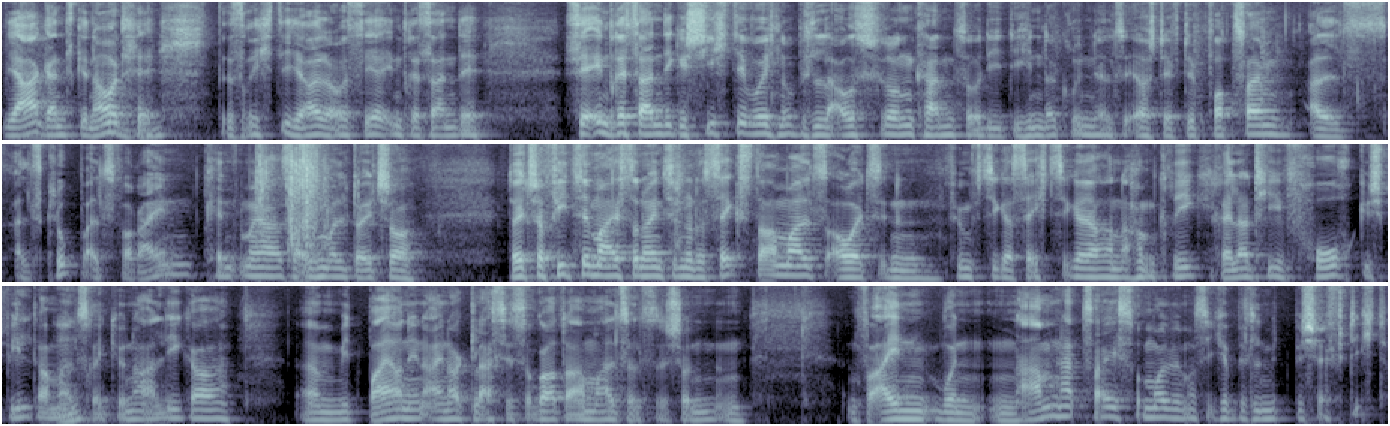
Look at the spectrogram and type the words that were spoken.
Ja, ganz genau. Das ist richtig. Ja, das sehr interessante, sehr interessante Geschichte, wo ich noch ein bisschen ausführen kann, so die, die Hintergründe. Also erst FC Pforzheim als, als Club, als Verein kennt man ja, sage ich mal, deutscher Deutscher Vizemeister 1906 damals, auch jetzt in den 50er, 60er Jahren nach dem Krieg, relativ hoch gespielt damals, mhm. Regionalliga, ähm, mit Bayern in einer Klasse sogar damals, also schon ein, ein Verein, wo einen Namen hat, sage ich so mal, wenn man sich ein bisschen mit beschäftigt.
